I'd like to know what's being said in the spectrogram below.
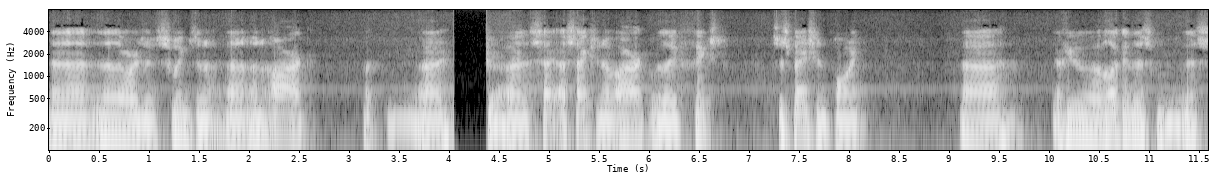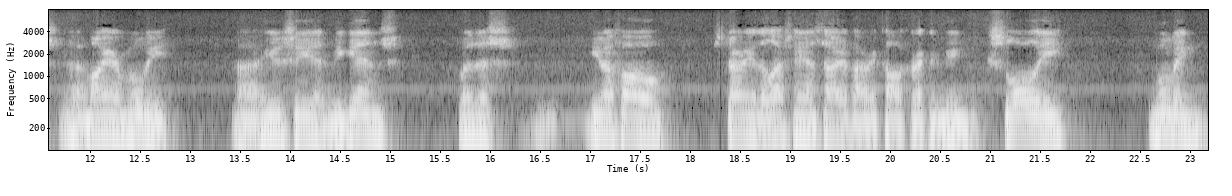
Uh, in other words, it swings an, an arc, a, a, a, section of arc with a fixed suspension point. Uh, if you look at this this uh, Meier movie, uh, you see it begins with this UFO starting at the left hand side, if I recall correctly, being slowly moving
